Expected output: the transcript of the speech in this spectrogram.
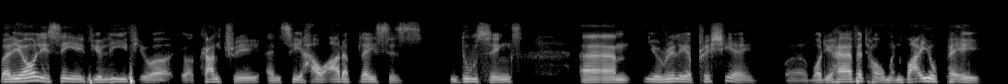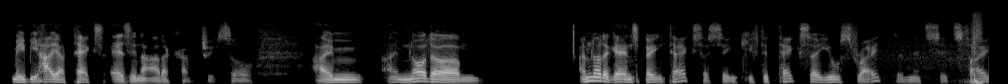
but you only see if you leave your your country and see how other places do things. Um, you really appreciate uh, what you have at home and why you pay maybe higher tax as in other countries. So I'm I'm not um I'm not against paying tax. I think if the tax are used right, then it's it's fine.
